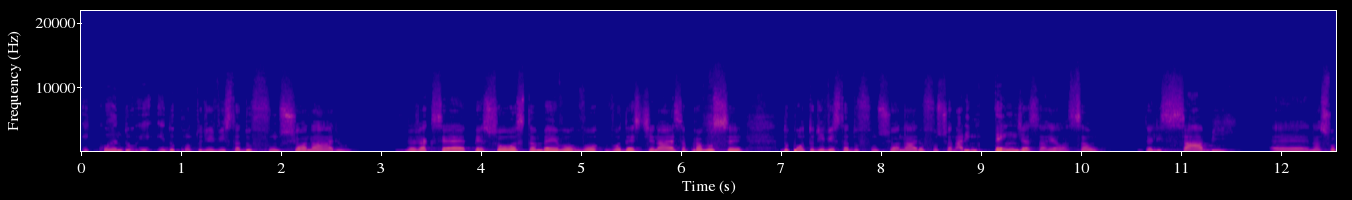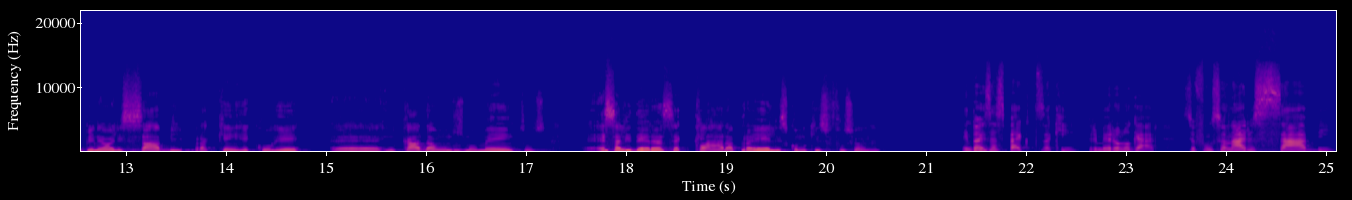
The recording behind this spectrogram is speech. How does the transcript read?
e quando e, e, do ponto de vista do funcionário, Julia, já que você é pessoas também, vou, vou, vou destinar essa para você. Do ponto de vista do funcionário, o funcionário entende essa relação? Então ele sabe, é, na sua opinião, ele sabe para quem recorrer é, em cada um dos momentos? Essa liderança é clara para eles? Como que isso funciona? Tem dois aspectos aqui. Primeiro lugar, se o funcionário sabe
